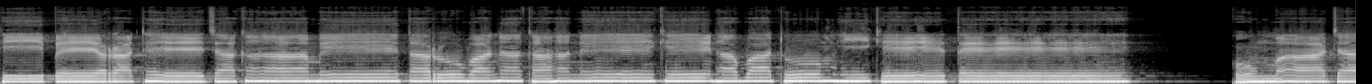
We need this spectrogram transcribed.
ทีเประเทจะคาเมตารุวานาคาเนเคนหวัทุมหิเคเต จา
